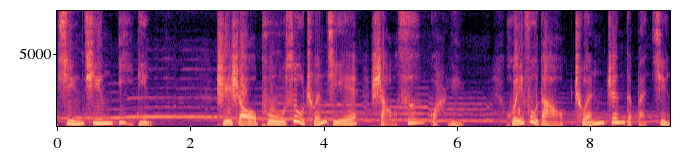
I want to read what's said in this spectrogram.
心清意定，持守朴素纯洁，少思寡欲，回复到纯真的本性，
